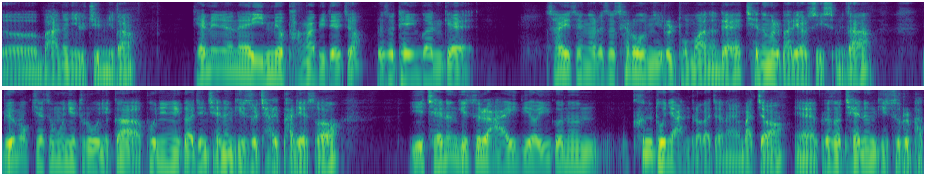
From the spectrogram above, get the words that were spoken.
어, 많은 일주입니다. 개면연에 인묘 방합이 되죠. 그래서 대인관계 사회생활에서 새로운 일을 도모하는데 재능을 발휘할 수 있습니다. 묘목 재성운이 들어오니까 본인이 가진 재능 기술 잘 발휘해서 이 재능 기술 아이디어 이거는 큰 돈이 안 들어가잖아요. 맞죠? 예, 그래서 재능 기술을 바-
